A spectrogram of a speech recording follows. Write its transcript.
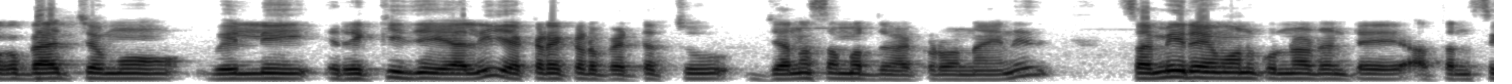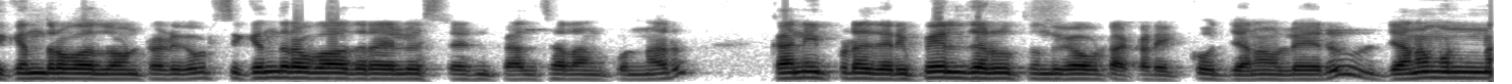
ఒక బ్యాచ్ ఏమో వెళ్ళి రెక్కి చేయాలి ఎక్కడెక్కడ పెట్టచ్చు జన సమర్థం ఎక్కడ ఉన్నాయని. సమీర్ ఏమనుకున్నాడంటే అతను సికింద్రాబాద్లో ఉంటాడు కాబట్టి సికింద్రాబాద్ రైల్వే స్టేషన్ పేల్చాలనుకున్నారు. కానీ ఇప్పుడు అది రిపేర్ జరుగుతుంది కాబట్టి అక్కడ ఎక్కువ జనం లేరు. జనం ఉన్న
